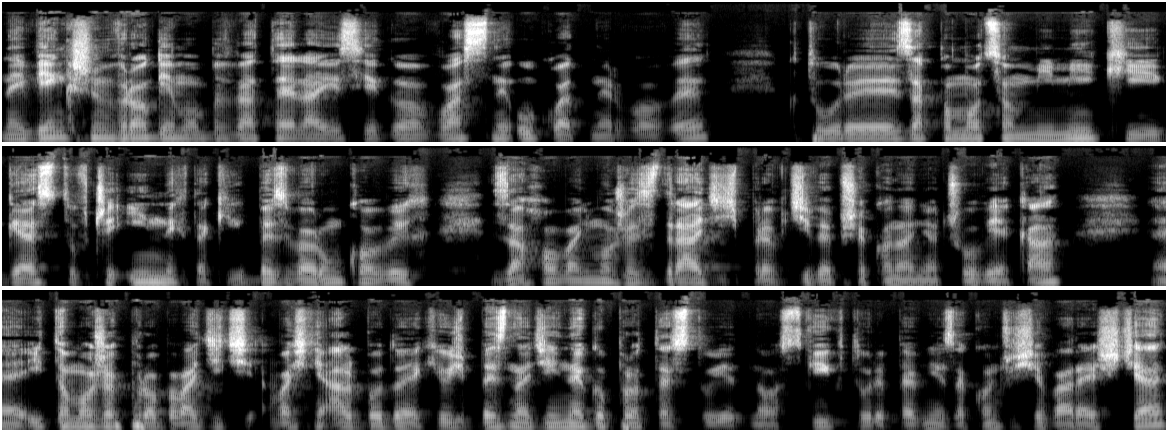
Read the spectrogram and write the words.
największym wrogiem obywatela jest jego własny układ nerwowy, który za pomocą mimiki, gestów czy innych takich bezwarunkowych zachowań może zdradzić prawdziwe przekonania człowieka e, i to może prowadzić właśnie albo do jakiegoś beznadziejnego protestu jednostki, który pewnie zakończy się w areszcie,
